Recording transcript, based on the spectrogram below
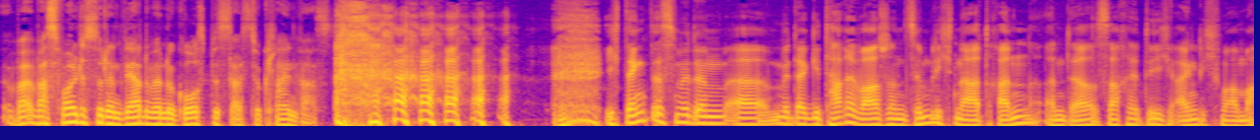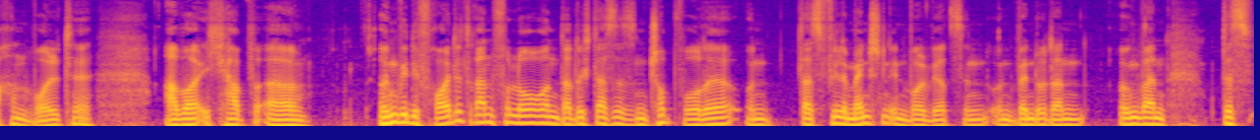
Wa- Was wolltest du denn werden, wenn du groß bist, als du klein warst? Ich denke, das mit, dem, äh, mit der Gitarre war schon ziemlich nah dran an der Sache, die ich eigentlich mal machen wollte. Aber ich habe äh, irgendwie die Freude dran verloren, dadurch, dass es ein Job wurde und dass viele Menschen involviert sind. Und wenn du dann irgendwann das.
